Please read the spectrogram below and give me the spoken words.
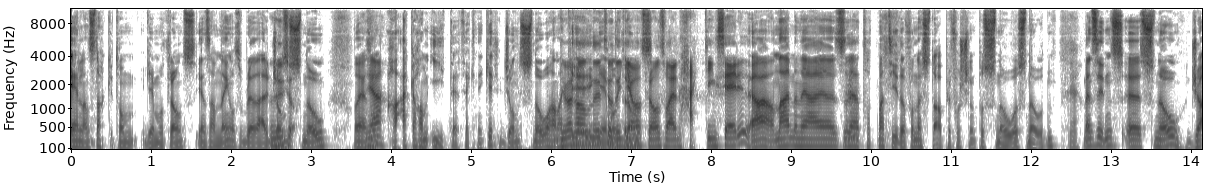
En eller annen snakket om Game of Thrones i en sammenheng, og så ble det der John så- Snow. Og jeg er, Ja. sånn, er ikke han IT-tekniker? John Snow, han er ikke han, Game of Thrones. du trodde Game of Thrones. Var en hacking-serie? Ja, ja, nei, men jeg, så det har tatt meg tid å få nøsta opp i forskjellen på Snow og Snowden. Ja. Men siden uh, Snow, jo,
